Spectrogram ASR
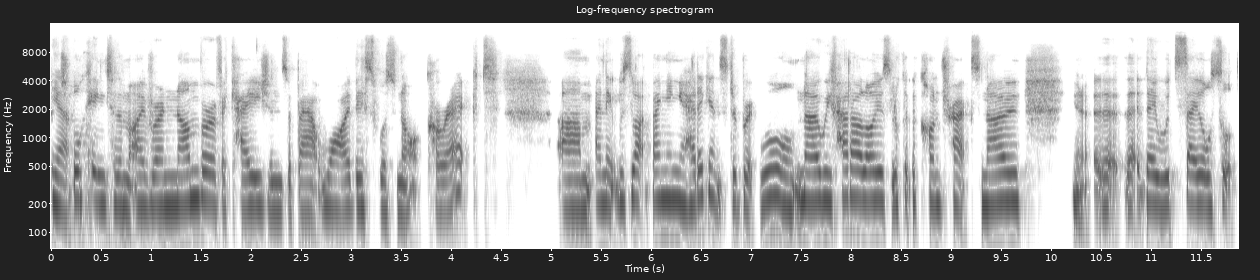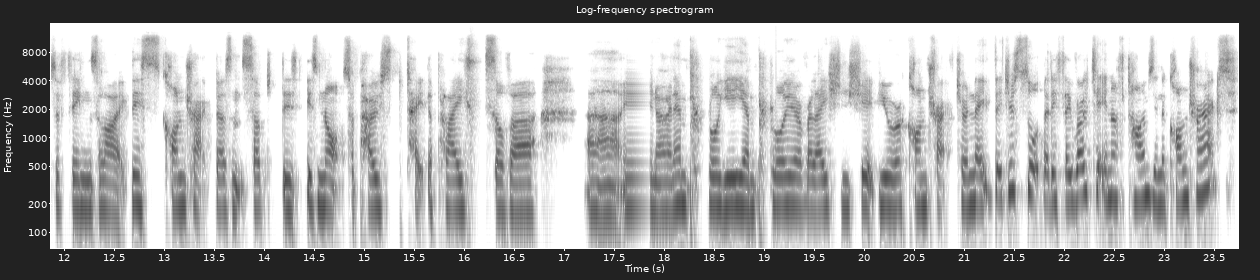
yeah. talking to them over a number of occasions about why this was not correct. Um, and it was like banging your head against a brick wall. No, we've had our lawyers look at the contracts. No, you know, they would say all sorts of things like this contract doesn't sub is not supposed to take the place of a uh, you know, an employee employer relationship, you're a contractor. And they, they just thought that if they wrote it enough times in the contract,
